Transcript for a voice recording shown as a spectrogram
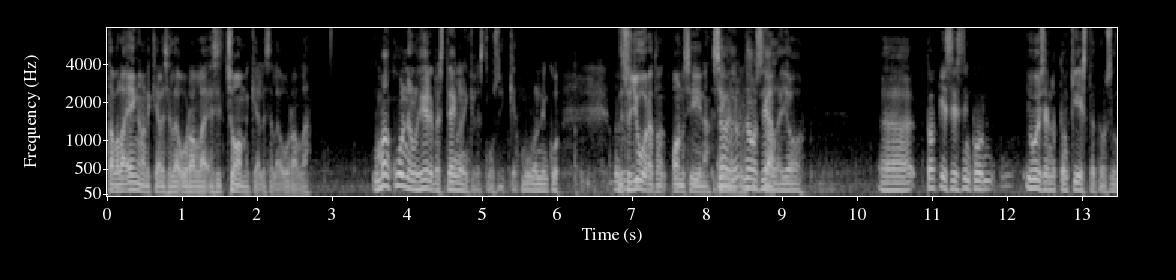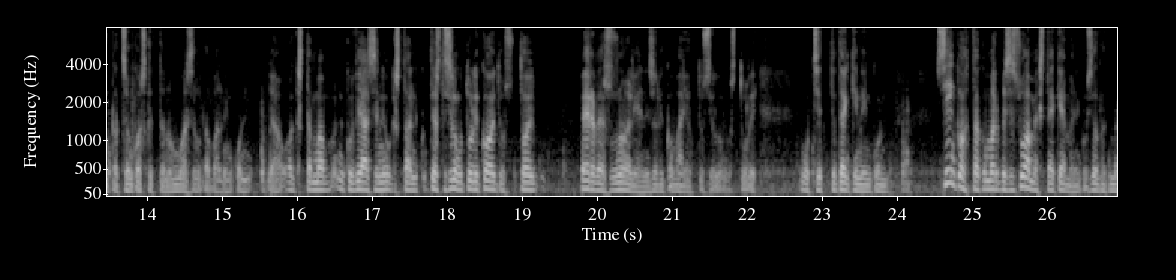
tavallaan englanninkieliselle uralle ja sitten suomenkieliselle uralle? Mä oon kuunnellut hirveästi englanninkielistä musiikkia. että Mulla on niinku, Niin sun juuret on, on siinä. se on, ne on siellä, joo. Öö, toki siis niin kuin, Juisen nyt on kiistaton siltä, että se on koskettanut mua sillä tavalla. Niin kuin, ja oikeastaan mä niin kuin vielä sen oikeastaan, niin kuin, tietysti silloin kun tuli koitus, toi perversus unoilija, niin se oli kova juttu silloin, kun se tuli. Mutta sitten jotenkin niin kuin, siinä kohtaa, kun mä rupesin suomeksi tekemään niin kuin siltä, että mä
